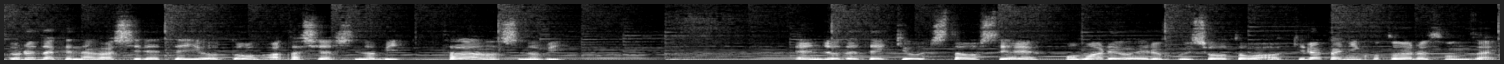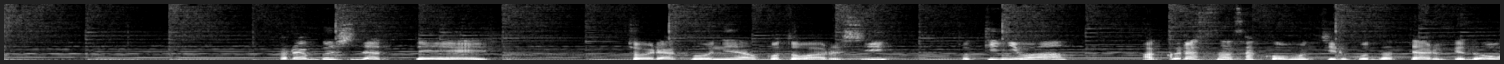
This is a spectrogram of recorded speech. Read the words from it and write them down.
どれだけ流し入れていようと私は忍びただの忍び。戦場で敵を打ち倒して誉れを得る武将とは明らかに異なる存在。それは武士だって省略を担うことはあるし、時には悪辣な策を用いることだってあるけど、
